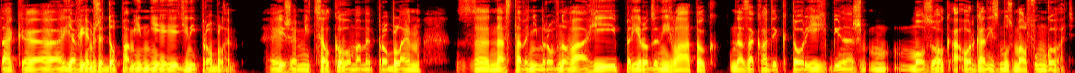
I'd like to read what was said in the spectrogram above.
tak e, ja viem, že dopamín nie je jediný problém. Hej, že my celkovo máme problém s nastavením rovnováhy prírodzených látok, na základe ktorých by náš mozog a organizmus mal fungovať.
